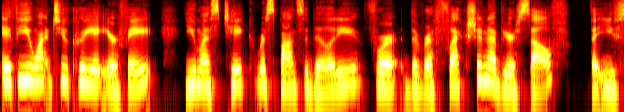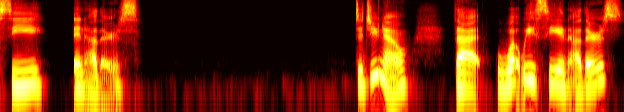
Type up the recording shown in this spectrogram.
If you want to create your fate, you must take responsibility for the reflection of yourself that you see in others. Did you know that what we see in others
